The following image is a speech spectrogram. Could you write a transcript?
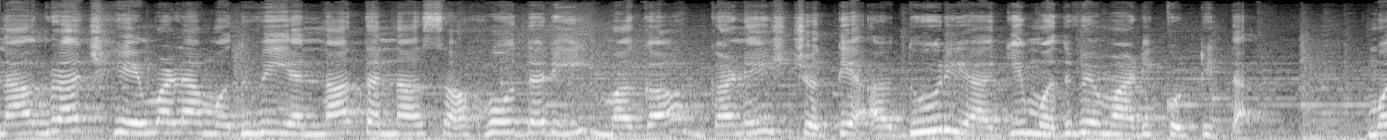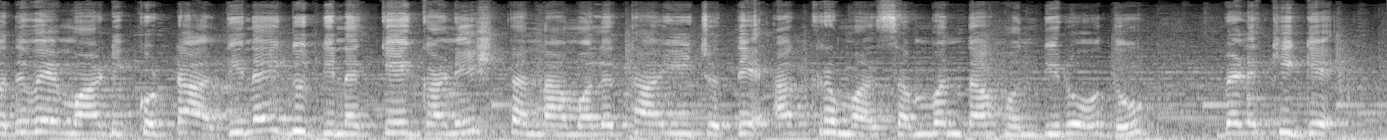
ನಾಗರಾಜ್ ಹೇಮಳ ಮದುವೆಯನ್ನ ತನ್ನ ಸಹೋದರಿ ಮಗ ಗಣೇಶ್ ಜೊತೆ ಅದ್ಧೂರಿಯಾಗಿ ಮದುವೆ ಮಾಡಿಕೊಟ್ಟಿದ್ದ. ಮದುವೆ ಮಾಡಿಕೊಟ್ಟ ಹದಿನೈದು ದಿನಕ್ಕೆ ಗಣೇಶ್ ತನ್ನ ಮಲತಾಯಿ ಜೊತೆ ಅಕ್ರಮ ಸಂಬಂಧ ಹೊಂದಿರೋದು ಬೆಳಕಿಗೆ.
